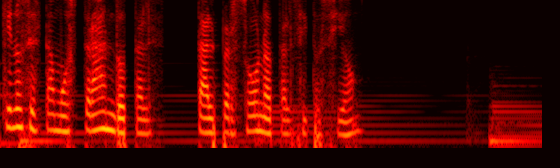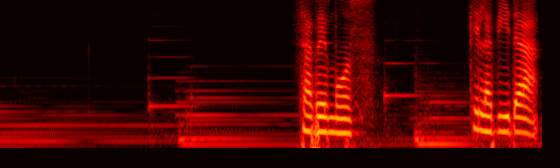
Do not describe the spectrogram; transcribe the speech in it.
¿Qué nos está mostrando tal, tal persona o tal situación. Sabemos que la vida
